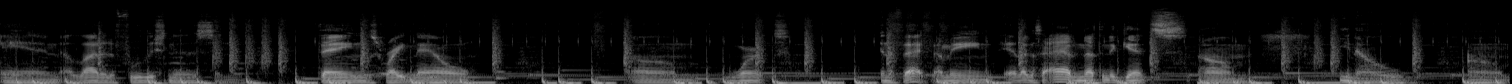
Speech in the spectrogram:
and a lot of the foolishness and things right now um, weren't in effect. I mean, like I said, I have nothing against, um, you know, um,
